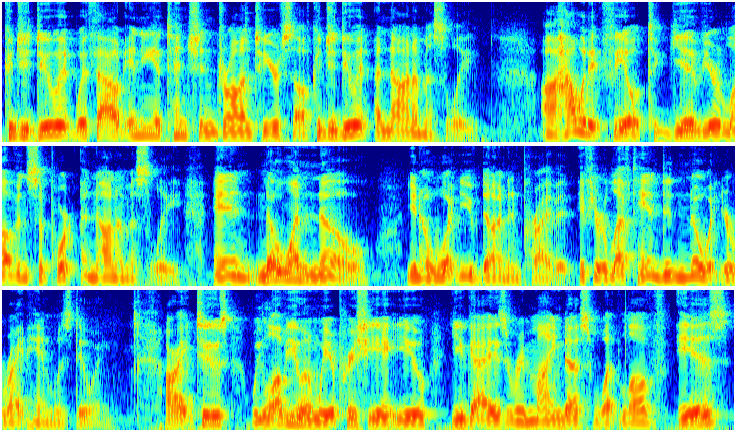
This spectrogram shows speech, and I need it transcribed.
Could you do it without any attention drawn to yourself? Could you do it anonymously? Uh, how would it feel to give your love and support anonymously and no one know, you know, what you've done in private if your left hand didn't know what your right hand was doing? All right, twos, we love you and we appreciate you. You guys remind us what love is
